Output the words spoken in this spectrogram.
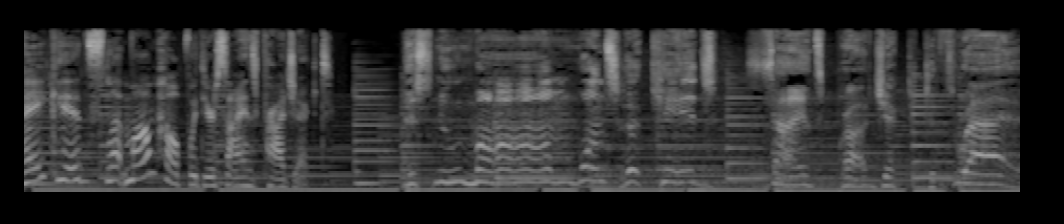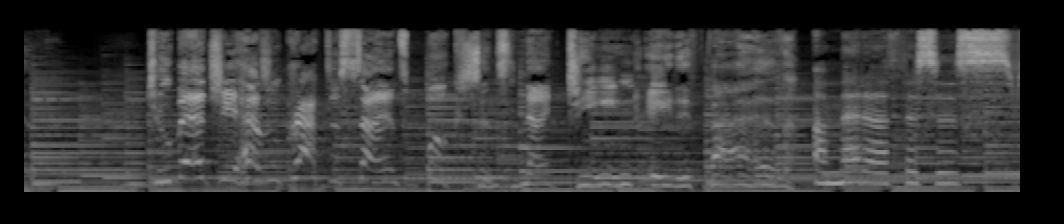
Hey kids, let mom help with your science project. This new mom wants her kids' science project to thrive. Too bad she hasn't cracked a science book since 1985. A metathesis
